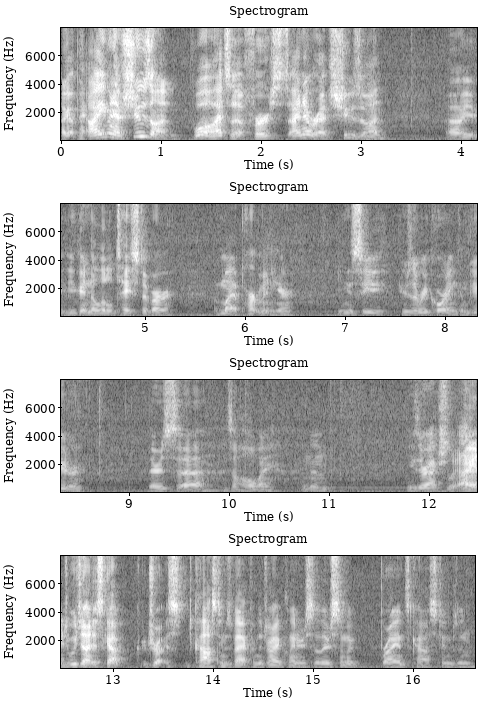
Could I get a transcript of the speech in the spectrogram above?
I got. Pa- I even have shoes on. Whoa, that's a first. I never have shoes on. Uh, you- you're getting a little taste of our of my apartment here. You can see here's a recording computer. There's uh, there's a hallway, and then these are actually I which I just got costumes back from the dry cleaner. So there's some of Brian's costumes and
